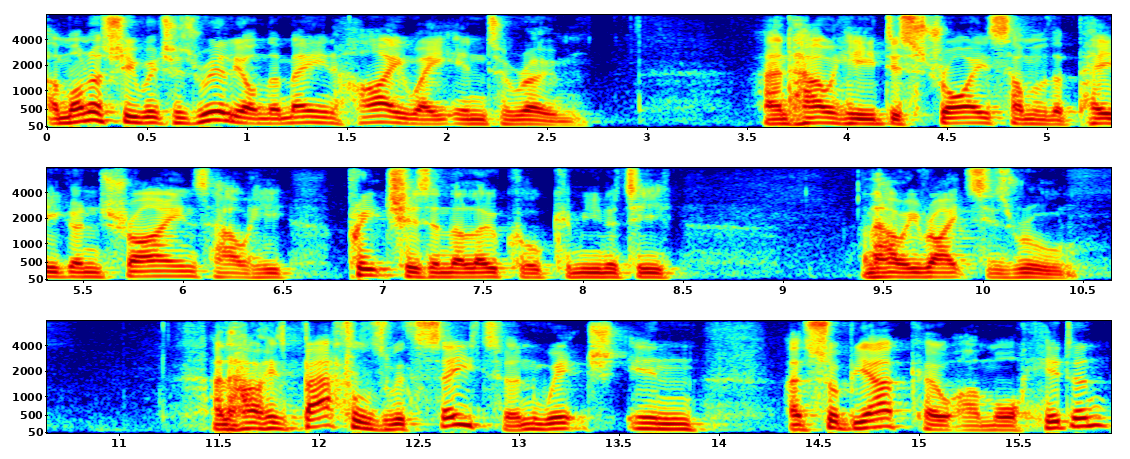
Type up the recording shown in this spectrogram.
a monastery which is really on the main highway into Rome. and how he destroys some of the pagan shrines, how he preaches in the local community, and how he writes his rule. And how his battles with Satan, which in at Subiaco are more hidden,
